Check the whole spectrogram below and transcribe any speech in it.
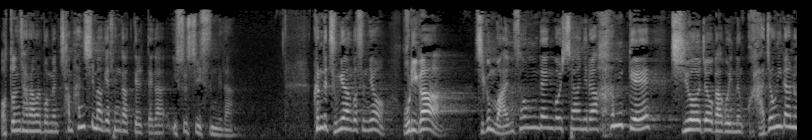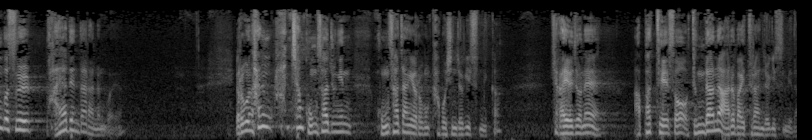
어떤 사람을 보면 참 한심하게 생각될 때가 있을 수 있습니다. 그런데 중요한 것은요. 우리가 지금 완성된 것이 아니라 함께 지어져 가고 있는 과정이라는 것을 봐야 된다라는 거예요. 여러분, 한, 한참 공사 중인 공사장에 여러분 가보신 적이 있습니까? 제가 예전에 아파트에서 등단을 아르바이트를 한 적이 있습니다.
